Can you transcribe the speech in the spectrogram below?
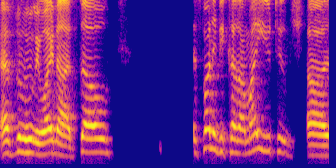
Absolutely, why not? So it's funny because on my YouTube, uh,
